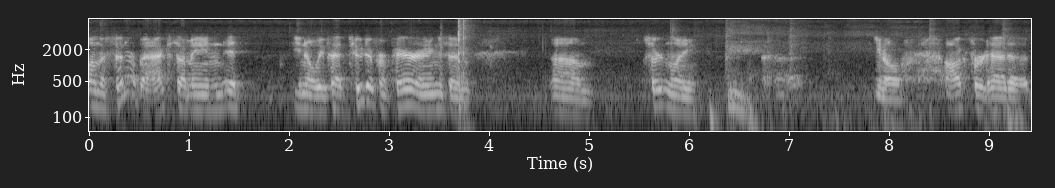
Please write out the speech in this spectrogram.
on the center backs. I mean, it you know we've had two different pairings, and um, certainly, uh, you know, Ockford had a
